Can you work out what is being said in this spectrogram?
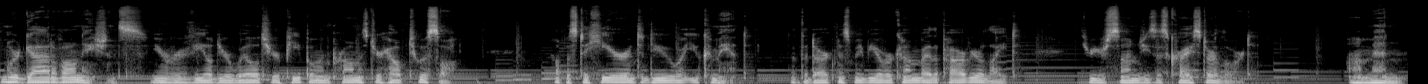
Lord God of all nations, you have revealed your will to your people and promised your help to us all. Help us to hear and to do what you command, that the darkness may be overcome by the power of your light through your Son, Jesus Christ our Lord. Amen.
